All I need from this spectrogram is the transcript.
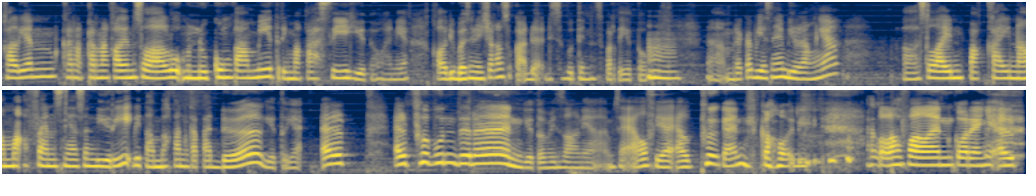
kalian karena karena kalian selalu mendukung kami, terima kasih gitu kan ya. Kalau di bahasa Indonesia kan suka ada disebutin seperti itu. Hmm. Nah mereka biasanya bilangnya eh, selain pakai nama fansnya sendiri ditambahkan kata de gitu ya elf elfbunderen gitu misalnya misalnya elf ya elf kan kalau di pelafalan Koreanya elf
